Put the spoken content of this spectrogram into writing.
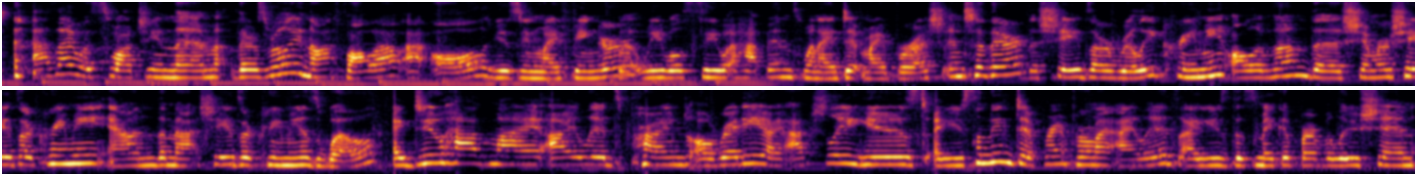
As I was swatching them, there's really not fallout at all using my finger, but we will see what happens when I dip my brush into there. The shades are really creamy, all of them. The shimmer shades are creamy and the matte shades are creamy as well. I do have my eyelids primed already. I actually used, I used something different for my eyelids. I used this Makeup Revolution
